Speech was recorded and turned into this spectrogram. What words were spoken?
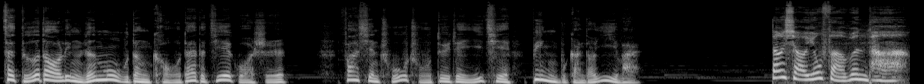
在得到令人目瞪口呆的结果时，发现楚楚对这一切并不感到意外。当小莹反问他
